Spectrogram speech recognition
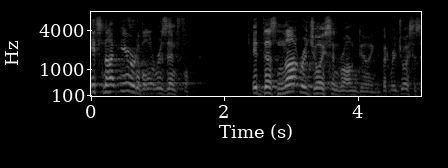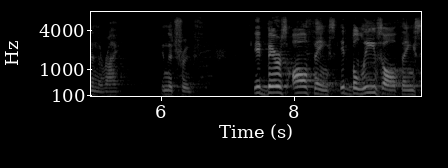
it's not irritable or resentful. It does not rejoice in wrongdoing, but rejoices in the right, in the truth. It bears all things. It believes all things.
